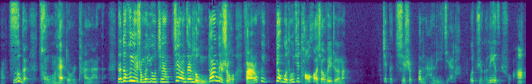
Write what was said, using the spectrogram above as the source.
啊！资本从来都是贪婪的。那他为什么又这样这样在垄断的时候反而会掉过头去讨好消费者呢？这个其实不难理解了。我举个例子说啊，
